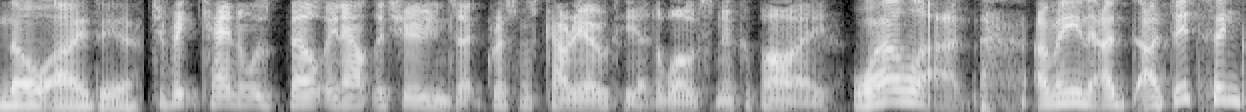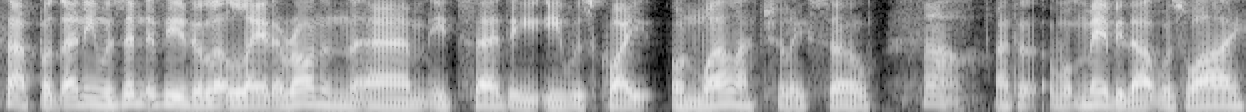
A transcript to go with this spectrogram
no idea. Do you think Ken was belting out the tunes at Christmas karaoke at the World Snooker Party? Well, I, I mean, I, I did think that, but then he was interviewed a little later on, and um, he'd said he, he was quite unwell actually. So Oh. I don't, well, maybe that was why.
